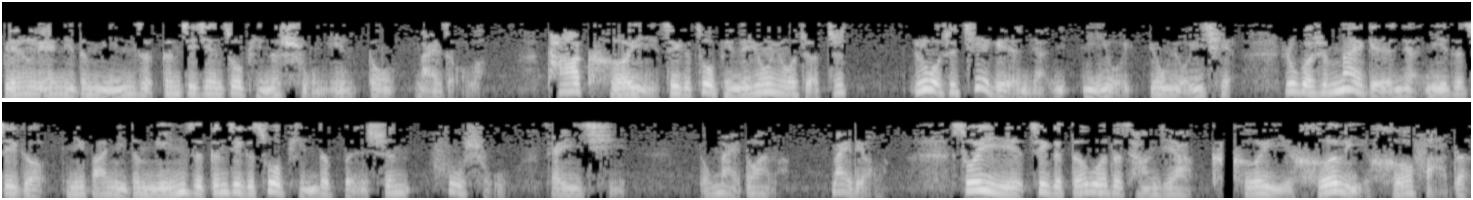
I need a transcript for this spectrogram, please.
别人连你的名字跟这件作品的署名都买走了，他可以这个作品的拥有者只如果是借给人家，你你有拥有一切；如果是卖给人家，你的这个你把你的名字跟这个作品的本身附属在一起，都卖断了，卖掉了。所以这个德国的藏家可以合理合法的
